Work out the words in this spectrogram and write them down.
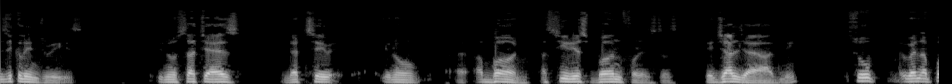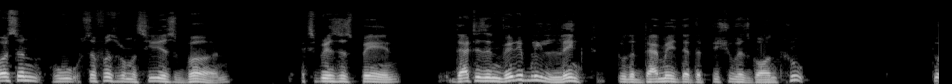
physical injuries you know such as let see you know burn serious burn for instance کہ جل جائے آدمی سو وین a person who suffer from a serious burn pain is انبلی linked to the damage gone through تو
